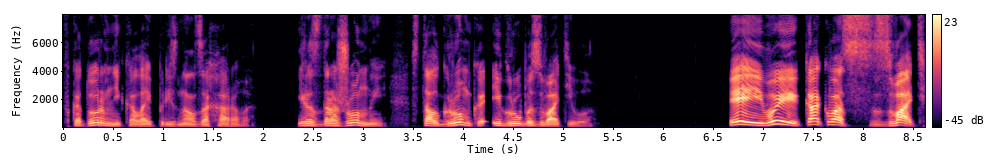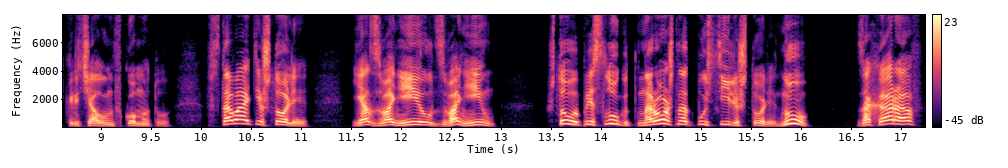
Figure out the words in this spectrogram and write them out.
в котором Николай признал Захарова. И раздраженный стал громко и грубо звать его. «Эй, вы, как вас звать?» — кричал он в комнату. «Вставайте, что ли? Я звонил, звонил. Что вы прислугу-то нарочно отпустили, что ли? Ну, Захаров!»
